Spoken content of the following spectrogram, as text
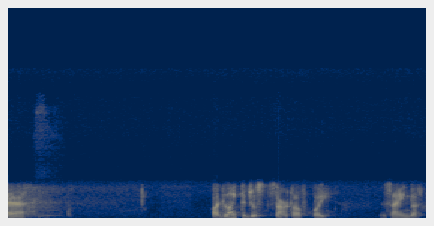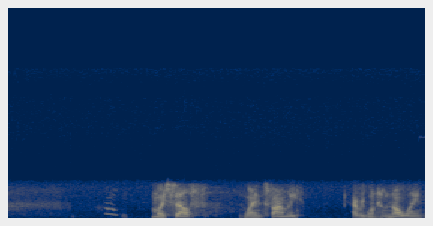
Uh, I'd like to just start off by saying that myself, Wayne's family, everyone who know Wayne,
